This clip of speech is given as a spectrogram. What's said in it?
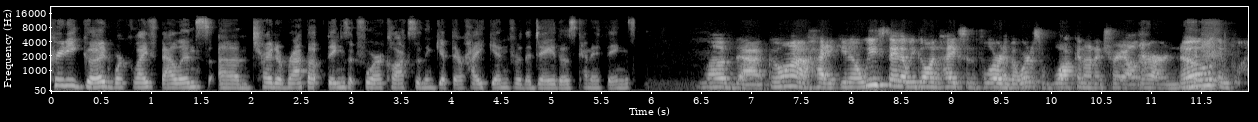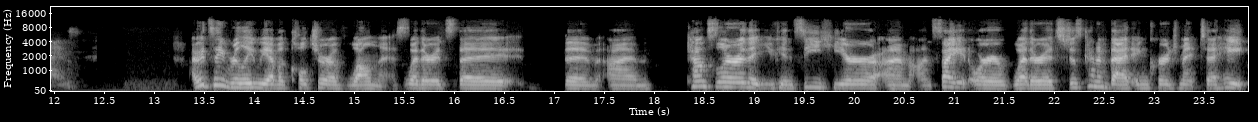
pretty good work life balance, um, try to wrap up things at four o'clock so they get their hike in for the day, those kind of things. Love that. Go on a hike. You know, we say that we go on hikes in Florida, but we're just walking on a trail. There are no inclines. I would say really we have a culture of wellness, whether it's the the um, counselor that you can see here um, on site, or whether it's just kind of that encouragement to hey,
